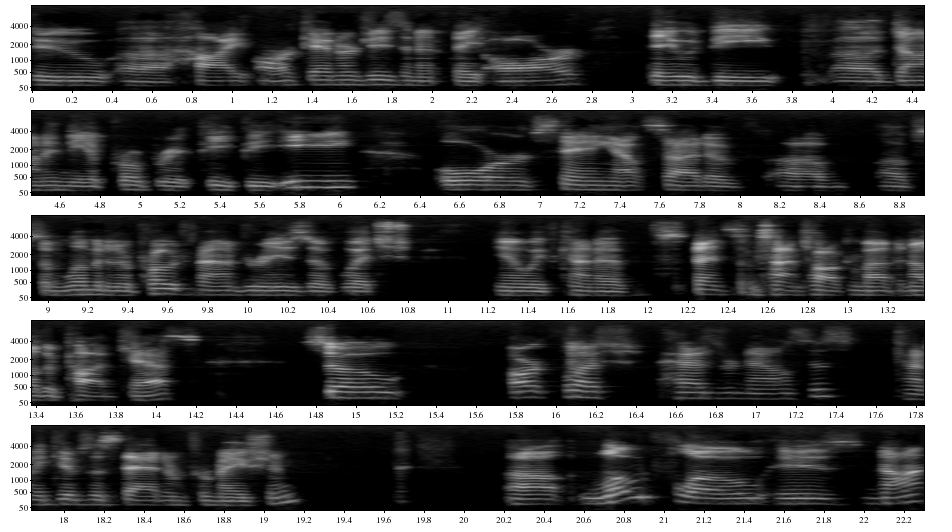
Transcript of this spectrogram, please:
to uh, high arc energies, and if they are, they would be uh, donning the appropriate PPE or staying outside of, of, of some limited approach boundaries, of which you know we've kind of spent some time talking about in other podcasts. So, arc flash hazard analysis kind of gives us that information. Uh, load flow is not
